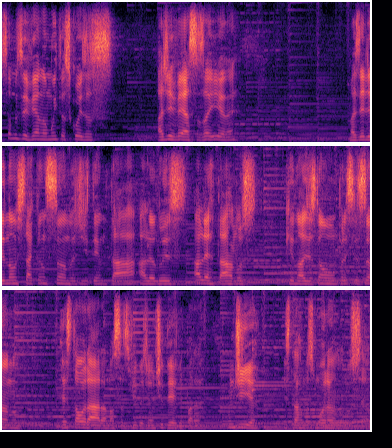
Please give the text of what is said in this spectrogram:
Estamos vivendo muitas coisas adversas aí, né? Mas ele não está cansando de tentar, aleluia, alertar-nos que nós estamos precisando restaurar as nossas vidas diante dele para um dia estarmos morando no céu.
